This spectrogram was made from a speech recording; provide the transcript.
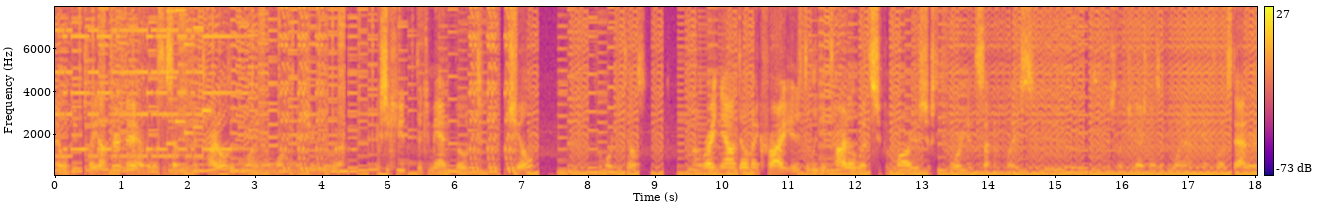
that will be played on Thursday. I have a list of seven different titles. If you want to know more information, go uh, execute the command vote chill for more details. Uh, right now, Devil May Cry is the leading title with Super Mario 64 in second place. Guys know if you want to influence that or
